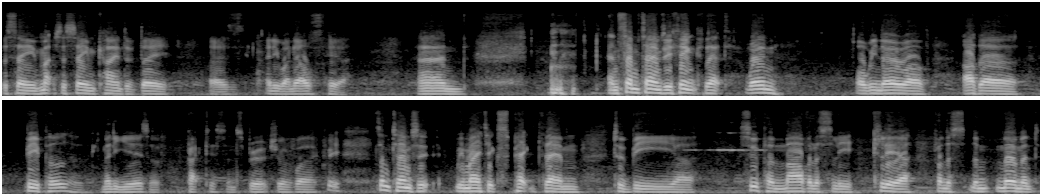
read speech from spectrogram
the same, much the same kind of day as anyone else here. And and sometimes we think that when, or we know of other people, many years of practice and spiritual work, we, sometimes it, we might expect them to be uh, super marvelously clear from the, s- the moment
